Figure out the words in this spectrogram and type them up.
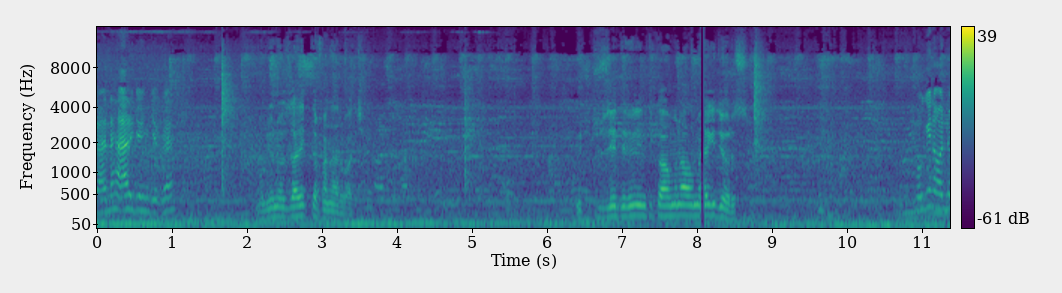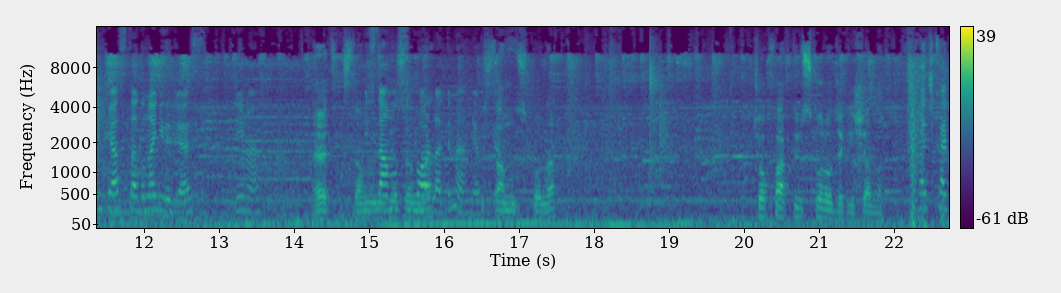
Yani her gün gibi. Bugün özellikle Fenerbahçe. 307'nin intikamını almaya gidiyoruz. Bugün olimpiyat stadına gideceğiz. Değil mi? Evet İstanbul, İstanbul Spor'la değil mi? Yapacağız. İstanbul Spor'la. Çok farklı bir skor olacak inşallah. Kaç kaç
